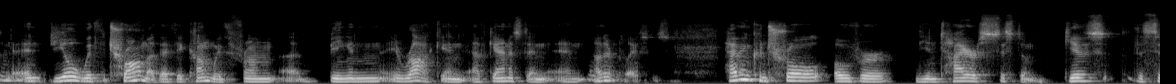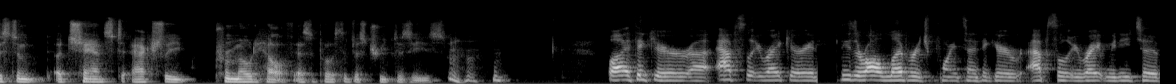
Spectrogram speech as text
mm-hmm. and deal with the trauma that they come with from uh, being in Iraq and Afghanistan and mm-hmm. other places. Having control over the entire system gives the system a chance to actually promote health as opposed to just treat disease. Mm-hmm. Well, I think you're uh, absolutely right, Gary these are all leverage points. And I think you're absolutely right. We need to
